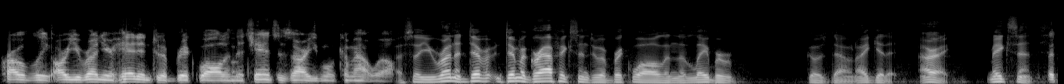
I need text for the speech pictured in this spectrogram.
probably or you run your head into a brick wall, and the chances are you won't come out well. Uh, so you run a div- demographics into a brick wall, and the labor goes down. I get it. All right, makes sense. But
